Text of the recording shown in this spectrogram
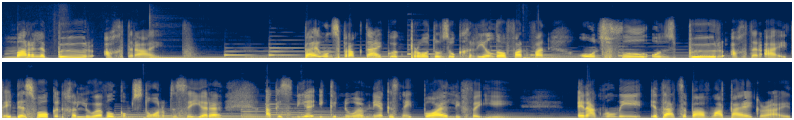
Maar hulle boer agteruit. By ons praktyk ook praat ons ook gereeld daarvan van ons voel ons boer agteruit en dis waar ek in geloof wil kom staan om te sê Here ek is nie 'n ekonom nie ek is net baie lief vir u. En ek wil nie that's above my pay grade.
